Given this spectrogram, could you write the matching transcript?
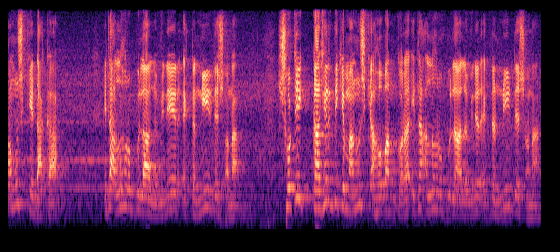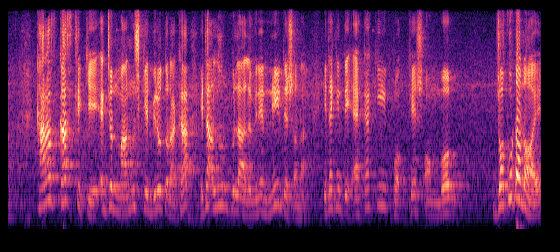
মানুষকে ডাকা, এটা আল্লাহ রব্বুল্লা আলমিনের একটা নির্দেশনা। সঠিক কাজের দিকে মানুষকে আহ্বান করা, এটা আল্লাহ রব্বুল্লা আলমিনের একটা নির্দেশনা। খারাপ কাজ থেকে একজন মানুষকে বিরত রাখা, এটা আল্লাহ রব্বুল্লা আলমিনের নির্দেশনা। এটা কিন্তু একাকী পক্ষে সম্ভব। যতটা নয়,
